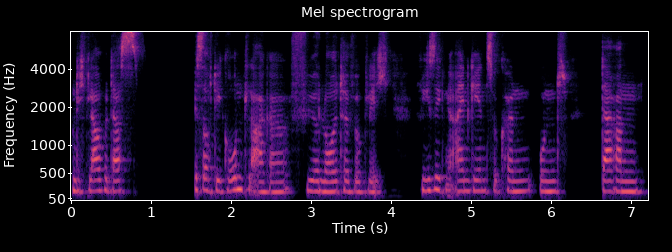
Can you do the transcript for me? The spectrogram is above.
Und ich glaube, das ist auch die Grundlage für Leute, wirklich Risiken eingehen zu können und daran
